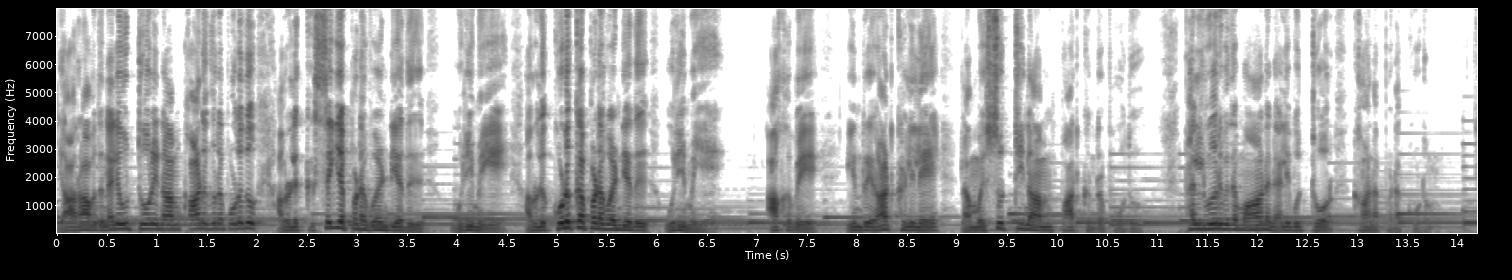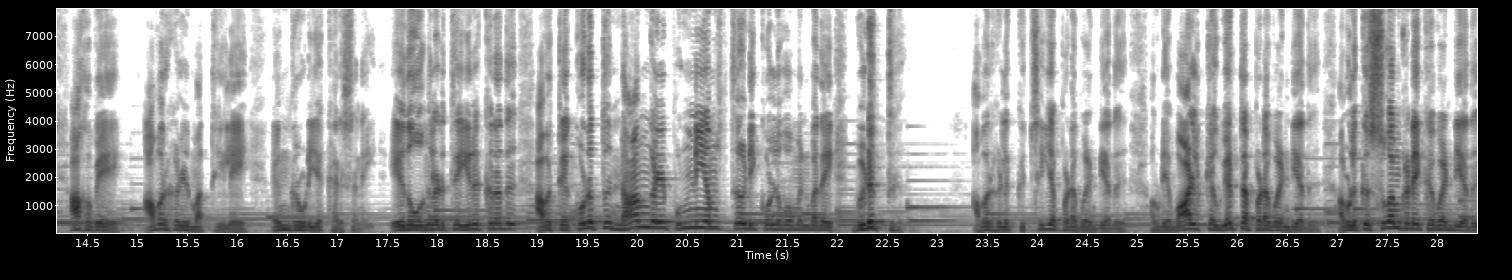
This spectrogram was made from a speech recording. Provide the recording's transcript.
யாராவது நலிவுற்றோரை நாம் காணுகிற பொழுது அவர்களுக்கு செய்யப்பட வேண்டியது உரிமையே. அவர்களுக்கு கொடுக்கப்பட வேண்டியது உரிமையே. ஆகவே இன்றைய நாட்களிலே நம்மை சுற்றி நாம் பார்க்கின்ற போது பல்வேறு விதமான நலிவுற்றோர் காணப்படக்கூடும். ஆகவே அவர்கள் மத்தியிலே எங்களுடைய கரிசனை. ஏதோ எங்களிடத்தில் இருக்கிறது அவற்றை கொடுத்து நாங்கள் புண்ணியம் தேடிக்கொள்ளுவோம் என்பதை விடுத்து அவர்களுக்கு செய்யப்பட வேண்டியது அவருடைய வாழ்க்கை உயர்த்தப்பட வேண்டியது அவளுக்கு சுகம் கிடைக்க வேண்டியது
